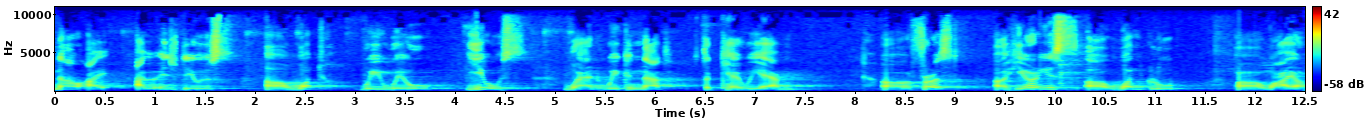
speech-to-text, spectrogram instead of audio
Now I, I will introduce uh, what we will use when we connect the KVM. Uh, first, uh, here is uh, one group uh, wire.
